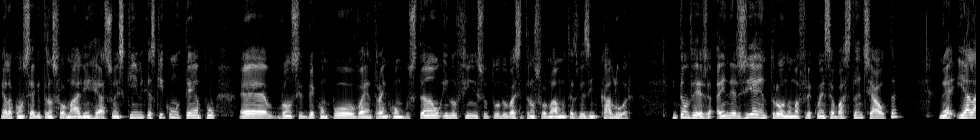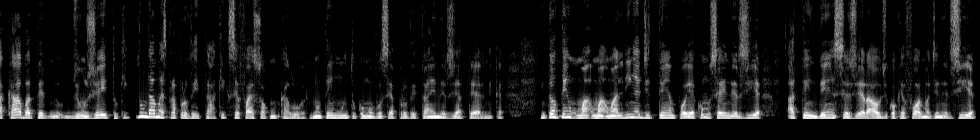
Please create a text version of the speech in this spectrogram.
ela consegue transformar ali em reações químicas que, com o tempo, é, vão se decompor, vai entrar em combustão e, no fim, isso tudo vai se transformar muitas vezes em calor. Então, veja, a energia entrou numa frequência bastante alta né? E ela acaba ter, de um jeito que não dá mais para aproveitar. O que, que você faz só com calor? Não tem muito como você aproveitar a energia térmica. Então tem uma, uma, uma linha de tempo aí, é como se a energia, a tendência geral de qualquer forma de energia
